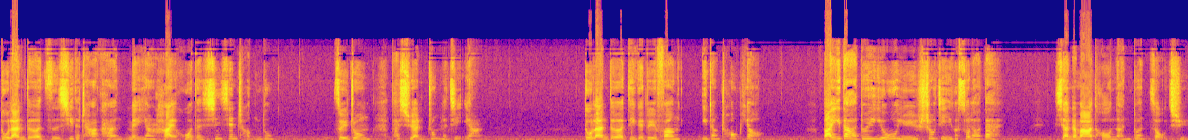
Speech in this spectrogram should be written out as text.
杜兰德仔细地查看每样海货的新鲜程度，最终他选中了几样。杜兰德递给对方一张钞票，把一大堆鱿鱼收进一个塑料袋，向着码头南端走去。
